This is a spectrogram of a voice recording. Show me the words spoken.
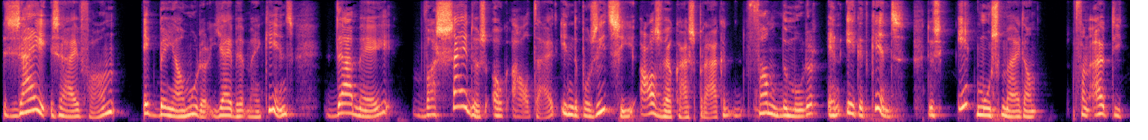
zij zei van, ik ben jouw moeder, jij bent mijn kind. Daarmee was zij dus ook altijd in de positie, als we elkaar spraken, van de moeder en ik het kind. Dus ik moest mij dan vanuit die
